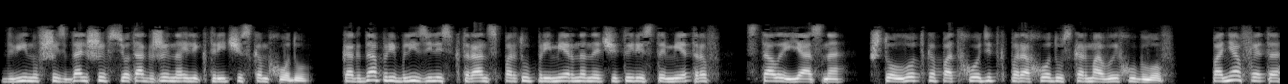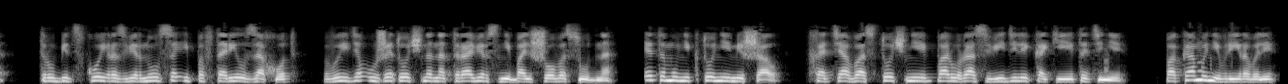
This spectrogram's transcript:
двинувшись дальше все так же на электрическом ходу. Когда приблизились к транспорту примерно на 400 метров, стало ясно, что лодка подходит к пароходу с кормовых углов. Поняв это, Трубецкой развернулся и повторил заход, выйдя уже точно на траверс небольшого судна. Этому никто не мешал, хотя восточнее пару раз видели какие-то тени. Пока маневрировали,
